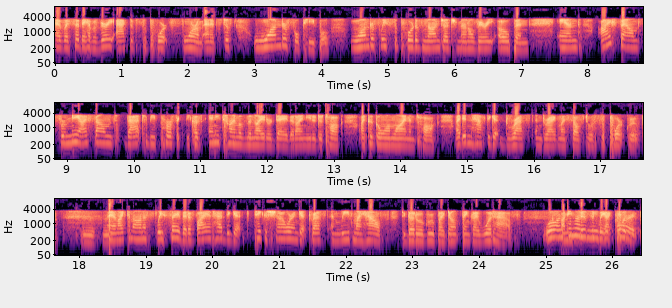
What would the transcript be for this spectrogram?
as I said, they have a very active support forum, and it's just wonderful people, wonderfully supportive, non-judgmental, very open. And I found, for me, I found that to be perfect because any time of the night or day that I needed to talk, I could go online and talk. I didn't have to get dressed and drag myself to a support group. Mm-hmm. And I can honestly say that if I had had to get take a shower and get dressed and leave my house to go to a group, I don't think I would have. Well, and I mean, physically, I couldn't.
